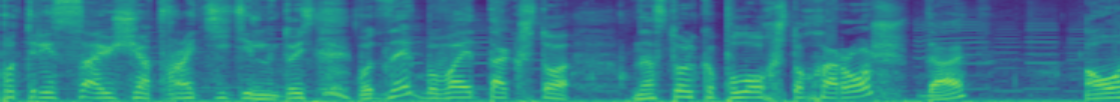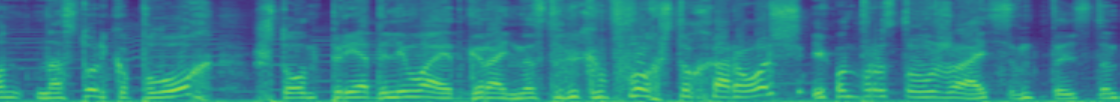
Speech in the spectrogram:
потрясающе отвратительный. То есть, вот знаешь, бывает так, что настолько плохо, что хорош, да? А он настолько плох, что он преодолевает грань настолько плох, что хорош, и он просто ужасен. То есть он,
